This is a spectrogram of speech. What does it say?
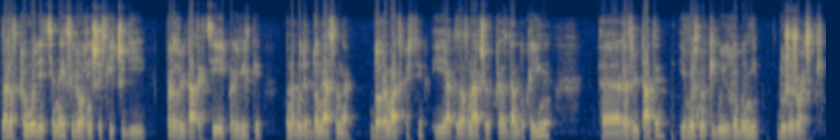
Зараз проводяться найсерйозніші слідчі дії. По результатах цієї перевірки вона буде донесена до громадськості, і як зазначив президент України, е, результати і висновки будуть зроблені дуже жорсткі.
